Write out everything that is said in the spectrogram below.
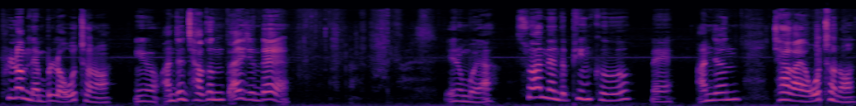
플럼 램블러 5,000원. 이거 완전 작은 사이즈인데, 얘는 뭐야? 스완랜드 핑크. 네. 완전 작아요. 5,000원.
